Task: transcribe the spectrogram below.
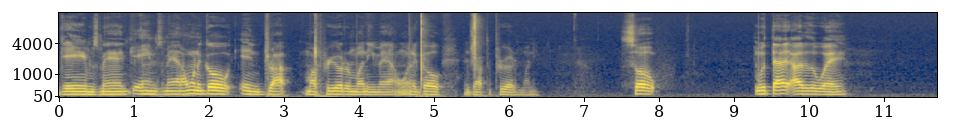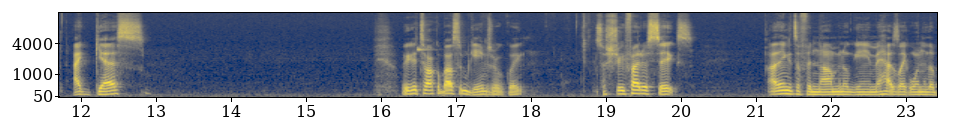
Games, man, games, man. I want to go and drop my pre-order money, man. I want to go and drop the pre-order money. So, with that out of the way, I guess we could talk about some games real quick. So Street Fighter 6 I think it's a phenomenal game. It has like one of the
